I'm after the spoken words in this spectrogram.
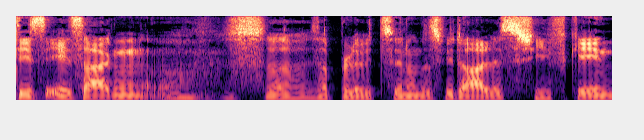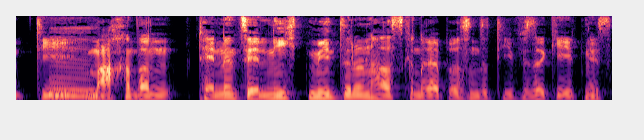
das eh sagen, oh, das ist ein Blödsinn und das wird alles schief gehen, die mhm. machen dann tendenziell nicht mit und dann hast kein repräsentatives Ergebnis.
